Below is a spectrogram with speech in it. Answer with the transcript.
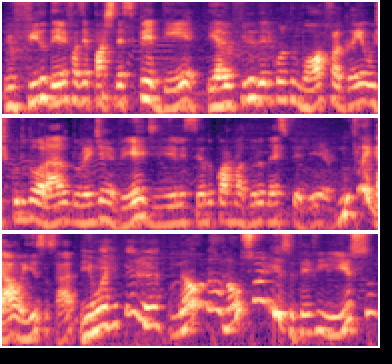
e o filho dele fazer parte da SPD. E aí o filho dele, quando morfa, ganha o escudo dourado do Ranger Verde, e ele sendo com a armadura da SPD. Muito legal isso, sabe? E um RPG. Não, não, não só isso. Teve isso,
